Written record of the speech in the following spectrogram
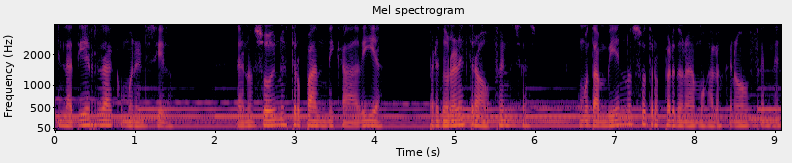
en la tierra como en el cielo. Danos hoy nuestro pan de cada día, perdona nuestras ofensas, como también nosotros perdonamos a los que nos ofenden.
